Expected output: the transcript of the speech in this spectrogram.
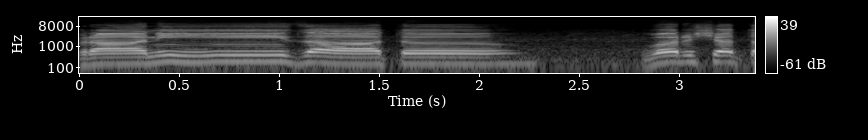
प्राणी जात वर्षत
